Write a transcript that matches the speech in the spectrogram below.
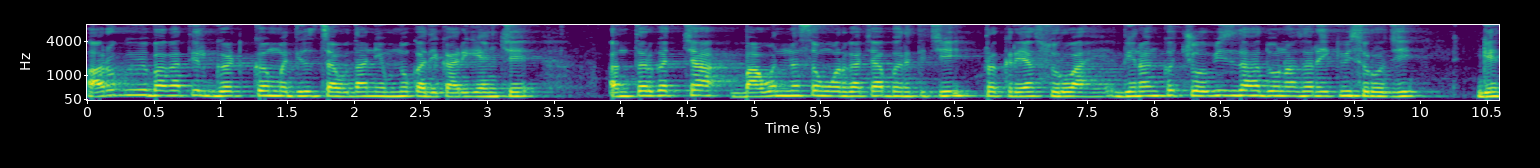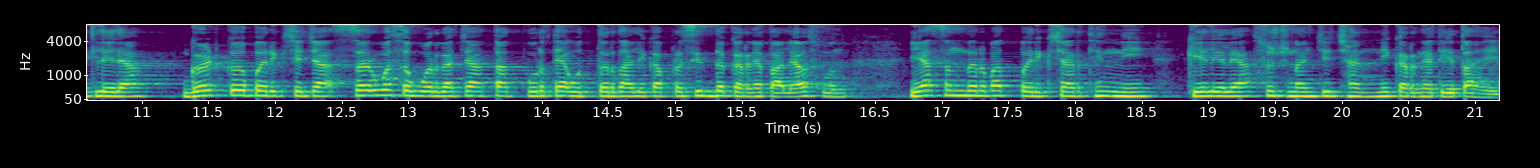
आरोग्य विभागातील गट क मधील चौदा नेमणूक अधिकारी यांचे अंतर्गतच्या बावन्न संवर्गाच्या भरतीची प्रक्रिया सुरू आहे. दिनांक चोवीस दहा दोन हजार एकवीस रोजी घेतलेल्या गट क परीक्षेच्या सर्व संवर्गाच्या तात्पुरत्या उत्तरतालिका प्रसिद्ध करण्यात आल्या असून या संदर्भात परीक्षार्थींनी केलेल्या सूचनांची छाननी करण्यात येत आहे.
